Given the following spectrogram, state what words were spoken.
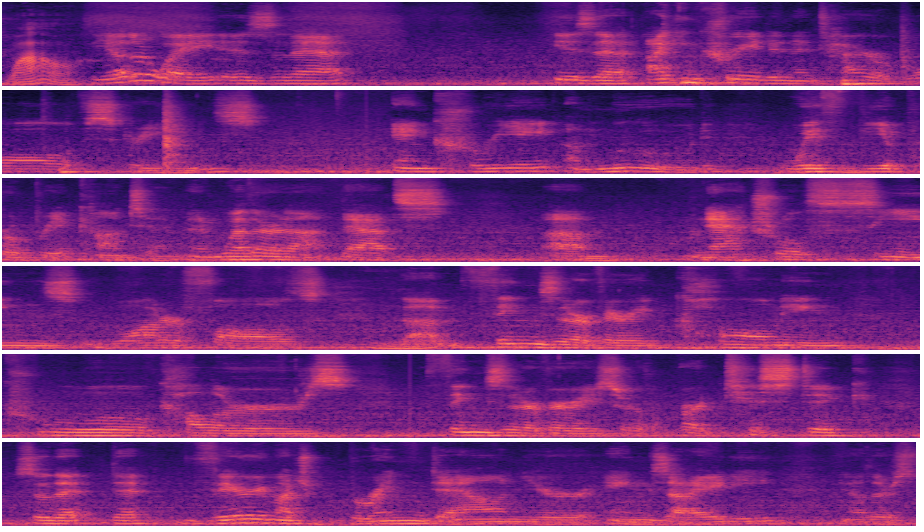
Wow. The other way is that is that I can create an entire wall of screens and create a mood with the appropriate content, and whether or not that's um, natural scenes, waterfalls, um, things that are very calming, cool colors, things that are very sort of artistic, so that that very much bring down your anxiety. You know, there's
